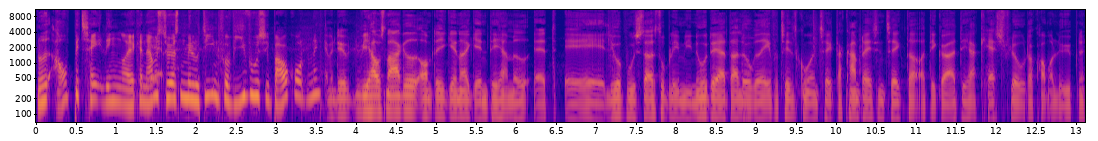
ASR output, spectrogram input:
Noget afbetaling, og jeg kan nærmest ja. høre sådan melodien for Vivus i baggrunden, ikke? Jamen det, vi har jo snakket om det igen og igen, det her med, at øh, Liverpools største problem lige nu, det er, at der er lukket af for tilskuerindtægter, kampdagsindtægter, og det gør, at det her cashflow, der kommer løbende,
